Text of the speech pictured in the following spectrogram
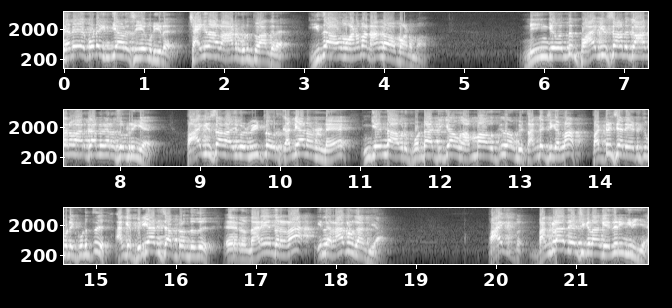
சிலையை கூட இந்தியாவுல செய்ய முடியல. சைனாவுல ஆர்டர் கொடுத்து வாங்குற இது அவமானமா நாங்க அவமானமா? நீங்க வந்து பாகிஸ்தானுக்கு ஆதரவா இருக்கான்னு வேற சொல்றீங்க. பாகிஸ்தான் அதிபர் வீட்டில் ஒரு கல்யாணம்னு இங்க இருந்து அவர் பொண்டாட்டிக்கு அவங்க அம்மாவுக்கு அவங்க தங்கச்சிக்கெல்லாம் பட்டு சேலை எடுத்து பண்ணி கொடுத்து அங்க பிரியாணி சாப்பிட்டு வந்தது நரேந்திரரா இல்லை இல்ல ராகுல் காந்தியா? பங்களாதேஷுக்கு நாங்க எதிரிங்கிறீங்க.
